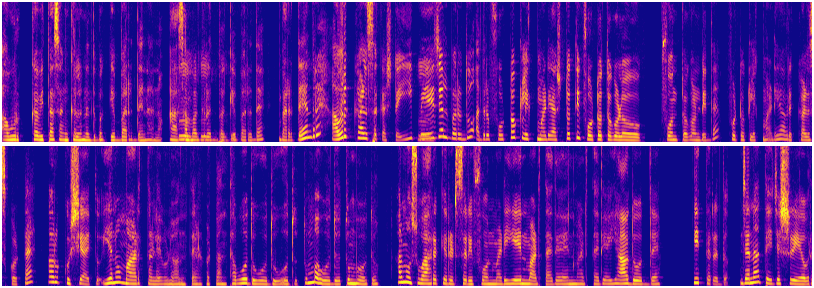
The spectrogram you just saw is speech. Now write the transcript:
ಅವ್ರ ಕವಿತಾ ಸಂಕಲನದ ಬಗ್ಗೆ ಬರ್ದೆ ನಾನು. ಆ ಸಮಗ್ರದ ಬಗ್ಗೆ ಬರ್ದೆ. ಬರ್ದೆ ಅಂದ್ರೆ ಅವ್ರಿಗೆ ಕಳ್ಸಕ್ಕಷ್ಟೇ. ಈ ಪೇಜಲ್ಲಿ ಬರೆದು ಅದ್ರ ಫೋಟೋ ಕ್ಲಿಕ್ ಮಾಡಿ ಅಷ್ಟೊತ್ತಿಗೆ ಫೋಟೋ ತಗೊಳ್ಳೋ ಫೋನ್ ತಗೊಂಡಿದ್ದೆ. ಫೋಟೋ ಕ್ಲಿಕ್ ಮಾಡಿ ಅವ್ರಿಗೆ ಕಳಿಸ್ಕೊಟ್ಟೆ. ಅವ್ರಿಗೆ ಖುಷಿ ಆಯ್ತು. ಏನೋ ಮಾಡ್ತಾಳೆ ಇವಳು ಅಂತ ಹೇಳ್ಬಿಟ್ಟು ಅಂತ. ಓದು ಓದು ಓದು. ತುಂಬಾ ಓದು ತುಂಬಾ ಓದು. ಆಲ್ಮೋಸ್ಟ್ ವಾರಕ್ಕೆ ಎರಡು ಸರಿ ಫೋನ್ ಮಾಡಿ ಏನ್ ಮಾಡ್ತಾ ಇದೆ ಏನ್ ಮಾಡ್ತಾ ಇದೆಯಾ ಯಾವ್ದು ಓದ್ದೆ? ಈ ಥರದ್ದು. ಜನ ತೇಜಶ್ರೀ ಅವರ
